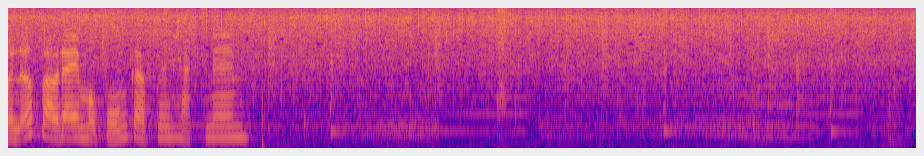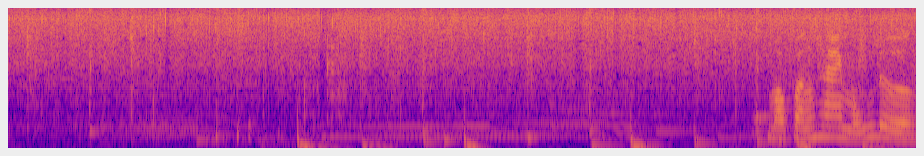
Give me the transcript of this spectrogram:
Mình ướp vào đây một muỗng cà phê hạt nêm. Một phần hai muỗng đường.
